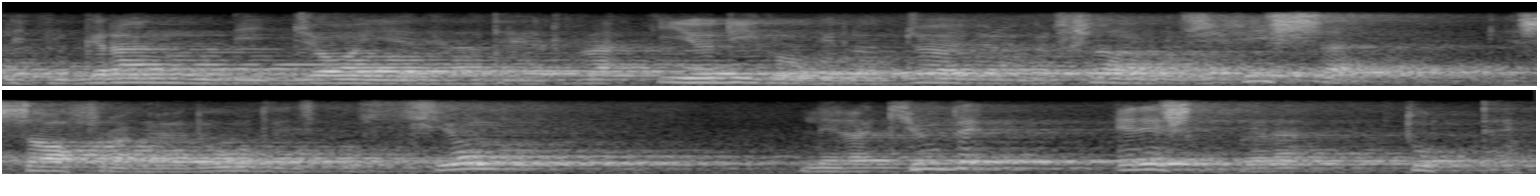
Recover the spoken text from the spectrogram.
le più grandi gioie della terra. Io dico che la gioia di una persona crocifissa che soffre per le dovute disposizioni le racchiude e le supera tutte.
